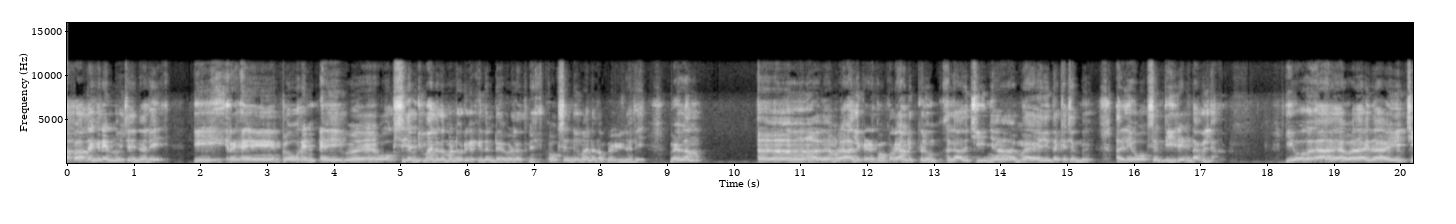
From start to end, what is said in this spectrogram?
അപ്പോൾ അതെങ്ങനെയാണെന്ന് വെച്ച് കഴിഞ്ഞാൽ ഈ ക്ലോറിൻ ഈ ഓക്സിജൻ ഡിമാൻഡ് എന്ന് പറഞ്ഞ ഒരു ഇതുണ്ട് വെള്ളത്തിന്. ഓക്സിജൻ ഡിമാൻഡ് എന്ന് പറഞ്ഞു കഴിഞ്ഞാൽ വെള്ളം നമ്മൾ അതിൽ കിടക്കുമ്പോൾ കുറേ അണുക്കളും അല്ലാതെ ചീഞ്ഞ ഇതൊക്കെ ചെന്ന് അതിൽ ഓക്സിജൻ തീരെ ഉണ്ടാവില്ല ഈ അതായത് ഈ ചീ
